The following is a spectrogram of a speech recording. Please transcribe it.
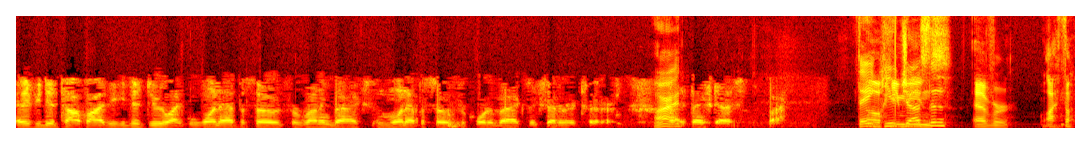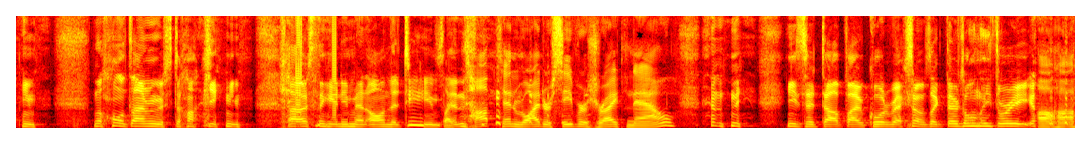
And if you did top five, you could just do like one episode for running backs and one episode for quarterbacks, et cetera, et cetera. All right. thanks, guys. Bye. Thank oh, you, he Justin. means ever. I thought he, the whole time he was talking, he, I was thinking he meant on the team. It's like and, top 10 wide receivers right now. he said top five quarterbacks. And I was like, there's only three. Uh huh.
